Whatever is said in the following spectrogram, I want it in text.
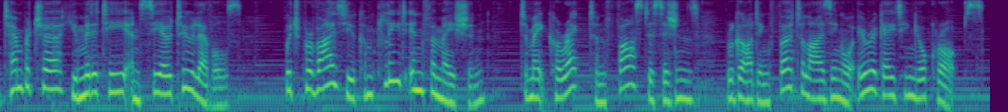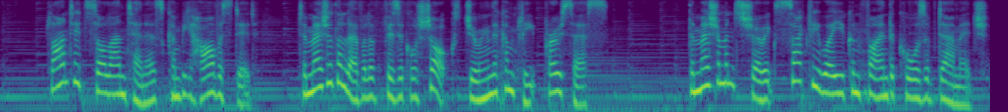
temperature, humidity, and CO2 levels, which provides you complete information to make correct and fast decisions regarding fertilizing or irrigating your crops. Planted Solentums can be harvested to measure the level of physical shocks during the complete process. The measurements show exactly where you can find the cause of damage.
